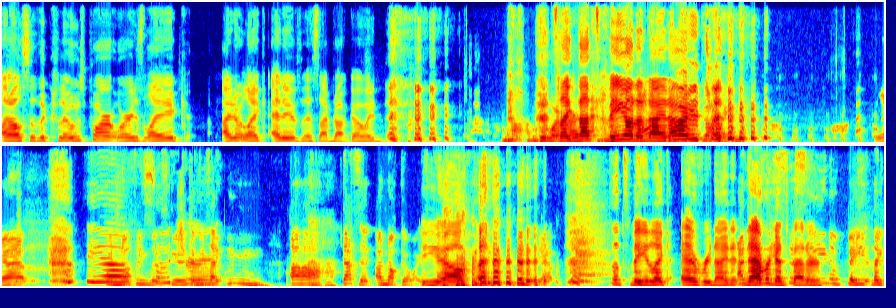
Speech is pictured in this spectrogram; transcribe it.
it's me. And also the clothes part where he's like, I don't like any of this, I'm not going. it's like, that's me on a I'm night not out. yeah, yeah, when nothing looks so good, true. and he's like, mm, ah, Ah. that's it. I'm not going. yeah. Yeah. That's me like every night. It And never it's gets the better. Scene of ba- like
